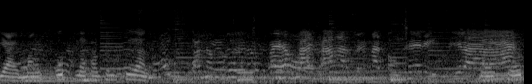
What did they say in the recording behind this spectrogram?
ใหญ่ๆ มังคุดนะคะเพื่อนๆมังคุด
